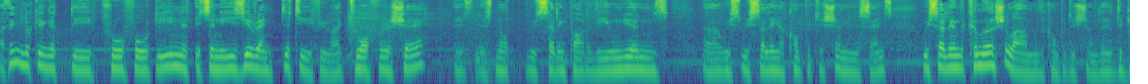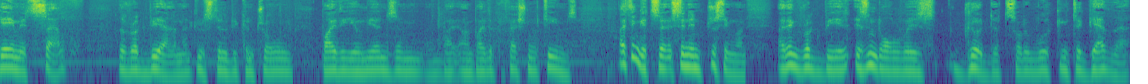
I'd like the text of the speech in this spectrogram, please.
I think looking at the Pro 14, it's an easier entity, if you like, to offer a share. It's, it's not we're selling part of the unions. Uh, we, we're selling a competition in a sense. We're selling the commercial arm of the competition. The, the game itself, the rugby element, will still be controlled by the unions and, and, by, and by, the professional teams. I think it's, a, it's an interesting one. I think rugby isn't always good at sort of working together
